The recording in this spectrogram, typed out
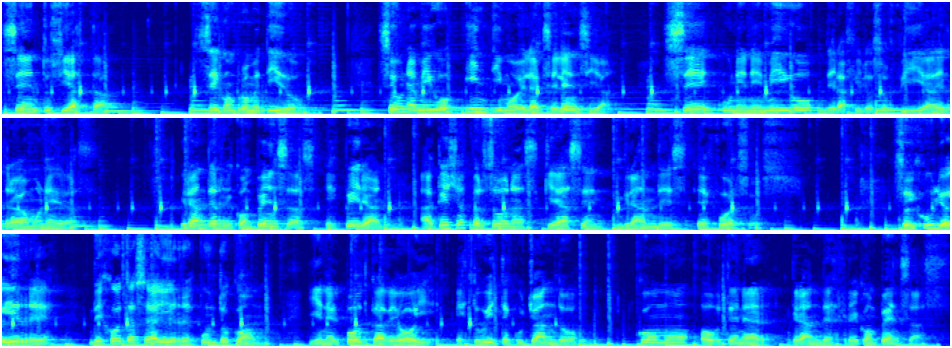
Sé entusiasta, sé comprometido, Sé un amigo íntimo de la excelencia. Sé un enemigo de la filosofía del tragamonedas. Grandes recompensas esperan a aquellas personas que hacen grandes esfuerzos. Soy Julio Aguirre de jcaguirres.com y en el podcast de hoy estuviste escuchando cómo obtener grandes recompensas.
